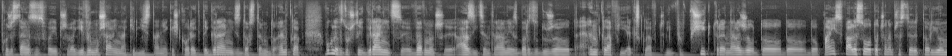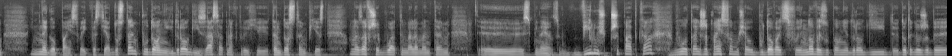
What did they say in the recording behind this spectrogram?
korzystając ze swojej przewagi, wymuszali na Kirgistanie jakieś korekty granic, dostęp do enklaw. W ogóle wzdłuż tych granic wewnątrz Azji Centralnej jest bardzo dużo enklaw i eksklaw czyli wsi, które należą do, do, do państwa, ale są otoczone przez terytorium innego państwa. I kwestia dostępu do nich, drogi, zasad, na których ten dostęp jest, ona zawsze była tym elementem yy, spinającym. W iluś przypadkach było tak, że państwa musiały budować swoje nowe zupełnie drogi do, do tego, żeby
